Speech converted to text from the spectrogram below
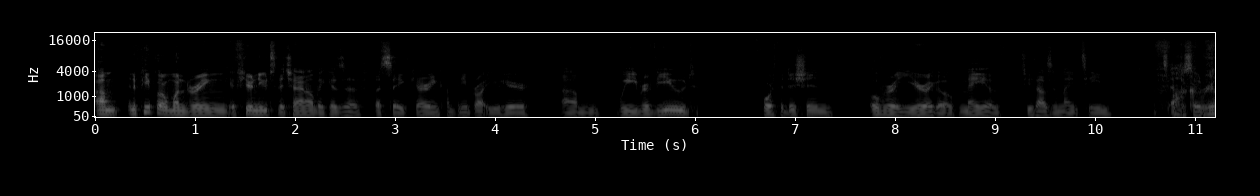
Um, and if people are wondering, if you're new to the channel because of, let's say, Carrying Company brought you here, um, we reviewed fourth edition over a year ago, May of 2019. It's Fuck, episode really?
